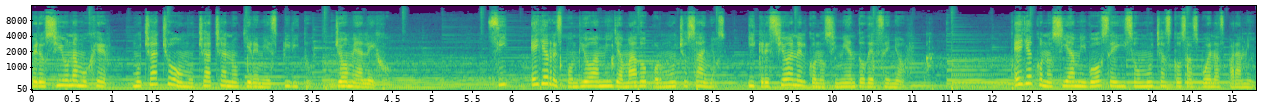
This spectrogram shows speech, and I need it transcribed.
Pero si una mujer, muchacho o muchacha no quiere mi espíritu, yo me alejo. Sí, ella respondió a mi llamado por muchos años, y creció en el conocimiento del Señor. Ella conocía mi voz e hizo muchas cosas buenas para mí.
